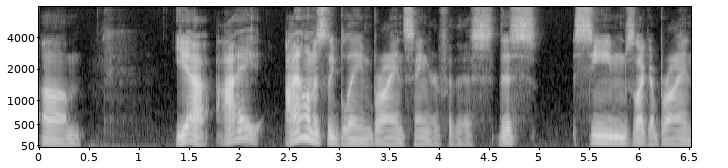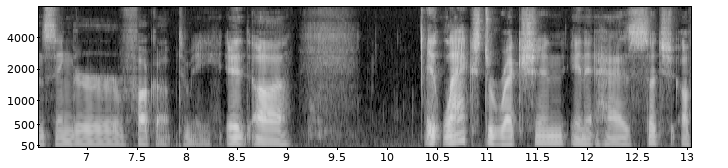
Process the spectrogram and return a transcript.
Um, yeah, I I honestly blame Bryan Singer for this. This seems like a Bryan Singer fuck up to me. It uh, it lacks direction and it has such a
